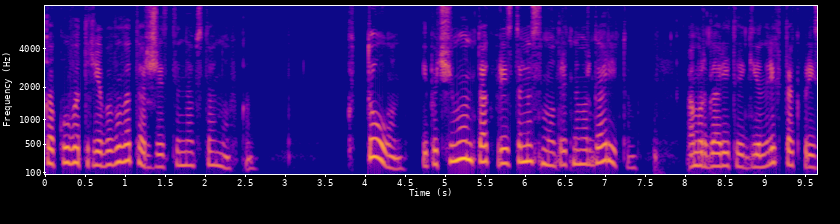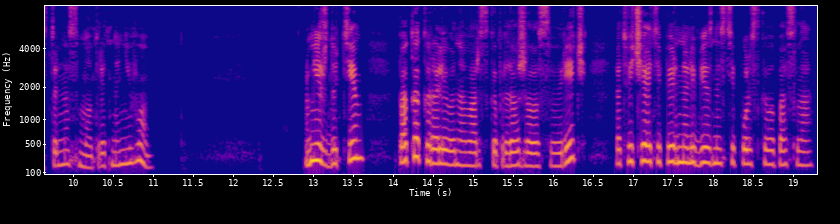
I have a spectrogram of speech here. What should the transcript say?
какого требовала торжественная обстановка. «Кто он и почему он так пристально смотрит на Маргариту?» а Маргарита и Генрих так пристально смотрят на него. Между тем, пока королева Наварская продолжала свою речь, отвечая теперь на любезности польского посла,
